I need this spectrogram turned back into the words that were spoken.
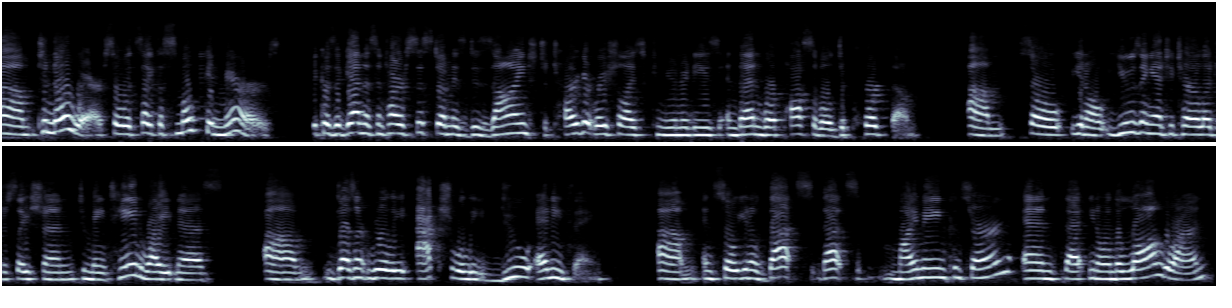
Um, to nowhere. So it's like a smoke and mirrors because again this entire system is designed to target racialized communities and then where possible deport them. Um, so you know using anti-terror legislation to maintain whiteness um, doesn't really actually do anything. Um, and so, you know, that's that's my main concern. And that, you know, in the long run,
